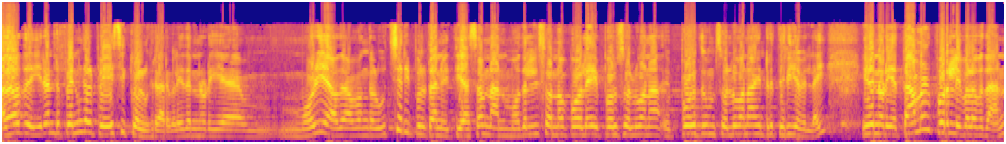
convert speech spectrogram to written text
அதாவது இரண்டு பெண்கள் பேசிக் கொள்கிறார்கள் இதனுடைய மொழி அது அவங்கள் உச்சரிப்பில் தான் வித்தியாசம். நான் முதலில் சொன்ன போல இப்போ சொல்லுவனா இப்பொழுதும் சொல்லுவனா என்று தெரியவில்லை. இதனுடைய தமிழ் பொருள் இவ்வளவுதான்.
